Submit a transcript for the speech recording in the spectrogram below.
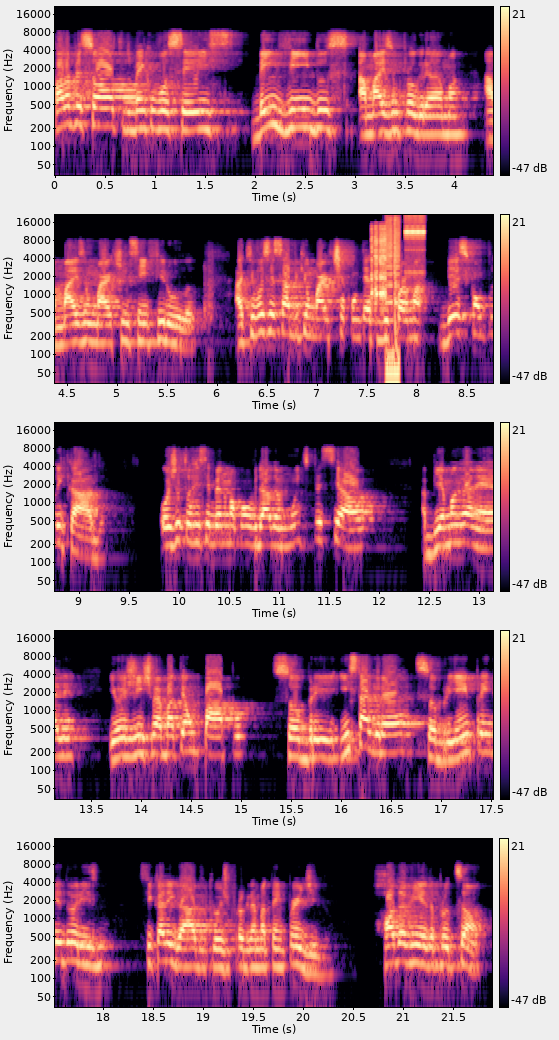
Fala pessoal, tudo bem com vocês? Bem-vindos a mais um programa, a mais um Marketing Sem Firula. Aqui você sabe que o marketing acontece de forma descomplicada. Hoje eu estou recebendo uma convidada muito especial, a Bia Manganelli, e hoje a gente vai bater um papo sobre Instagram, sobre empreendedorismo. Fica ligado que hoje o programa está imperdível. Roda a vinheta, produção.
